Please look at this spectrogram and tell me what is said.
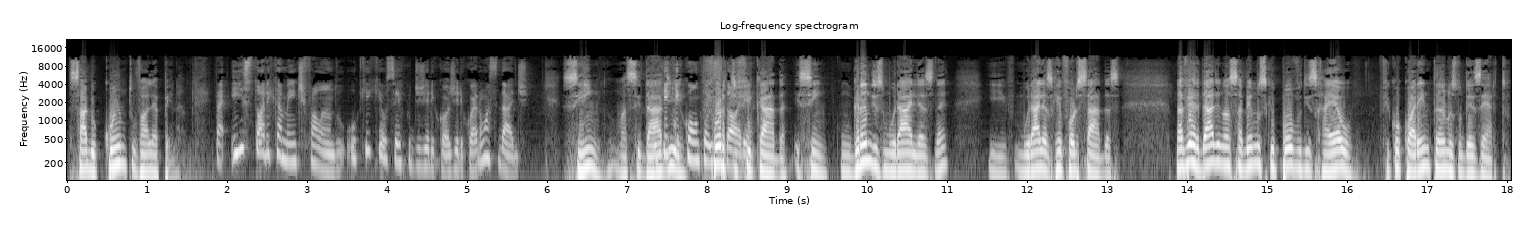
sabe o quanto vale a pena. Tá, historicamente falando, o que, que é o cerco de Jericó? Jericó era uma cidade. Sim, uma cidade que que fortificada. E sim, com grandes muralhas, né? E muralhas reforçadas. Na verdade, nós sabemos que o povo de Israel ficou 40 anos no deserto,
